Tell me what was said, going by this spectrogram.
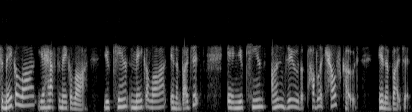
To make a law, you have to make a law. You can't make a law in a budget, and you can't undo the public health code in a budget.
